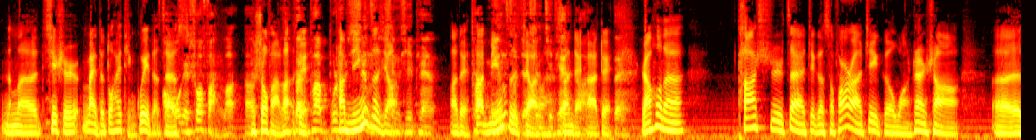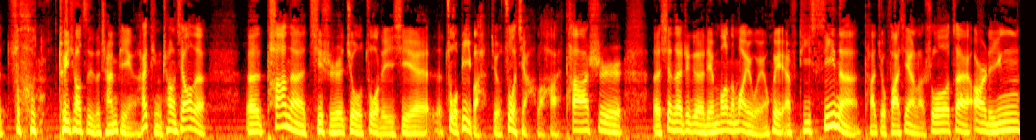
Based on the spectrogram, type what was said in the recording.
那么其实卖的都还挺贵的。在、哦、我给说反了，啊、说反了。对，它不是他名字叫星期天啊，对，它名字叫 Sunday 啊，对。对。然后呢，他是在这个 Sephora 这个网站上，呃，做推销自己的产品，还挺畅销的。呃，他呢，其实就做了一些作弊吧，就作假了哈。他是呃，现在这个联邦的贸易委员会 FTC 呢，他就发现了，说在二零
